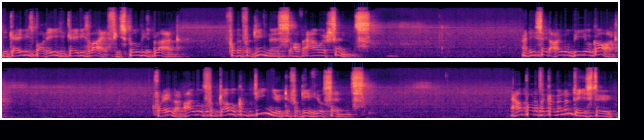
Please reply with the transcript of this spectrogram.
he gave his body, he gave his life, he spilled his blood for the forgiveness of our sins. And he said, I will be your God forever. I will, I will continue to forgive your sins. Our part of the covenant is to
